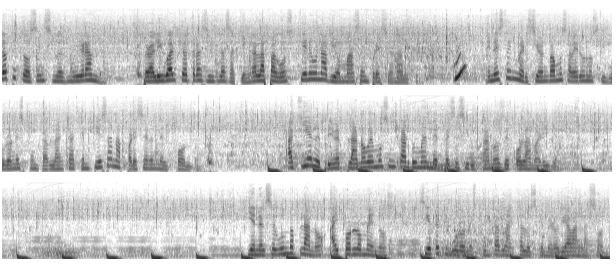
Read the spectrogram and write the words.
Islote Cousins no es muy grande, pero al igual que otras islas aquí en Galápagos, tiene una biomasa impresionante. En esta inmersión vamos a ver unos tiburones punta blanca que empiezan a aparecer en el fondo. Aquí en el primer plano vemos un cardumen de peces cirujanos de cola amarilla. Y en el segundo plano hay por lo menos siete tiburones punta blanca los que merodeaban la zona.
